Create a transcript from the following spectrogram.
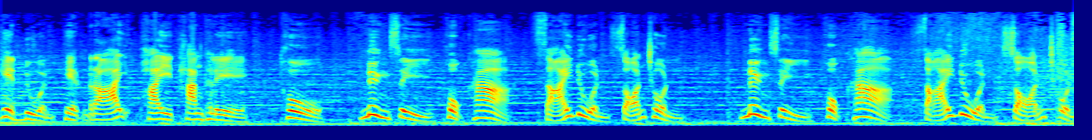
เหตุด่วนเหตุร้าย ภัยทางทะเล โทร 1465 สายด่วนสอนชน 1465 สายด่วนสอนชน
